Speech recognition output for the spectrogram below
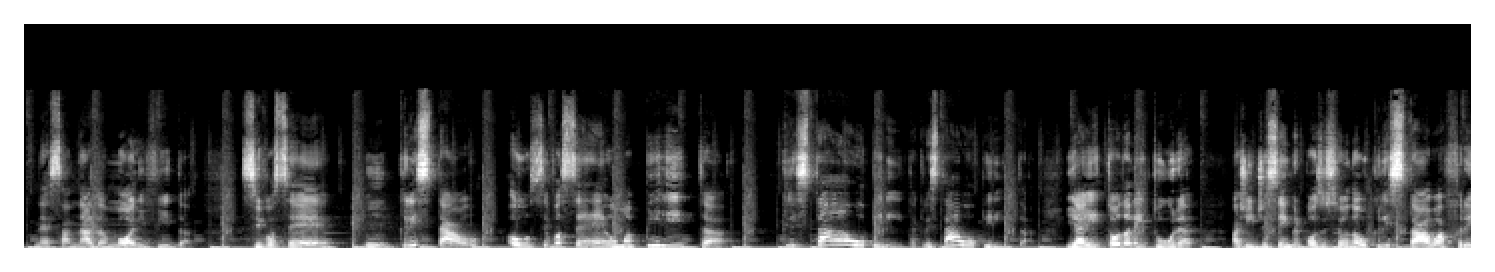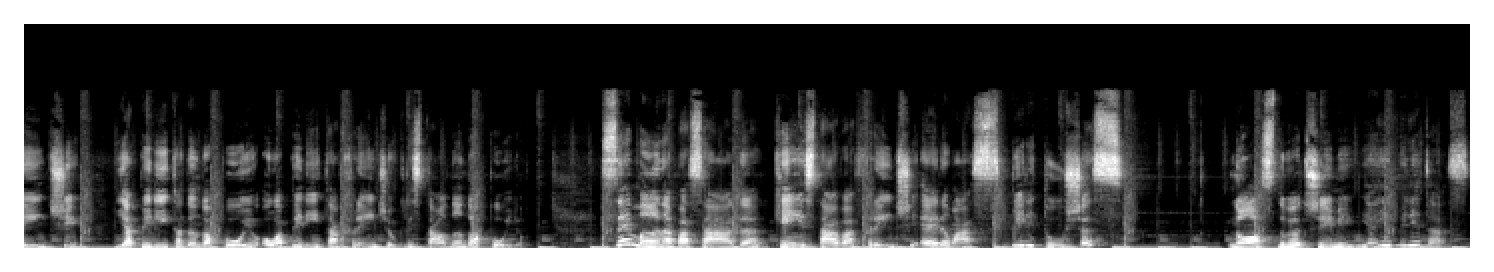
nessa nada mole vida. Se você é um cristal ou se você é uma pirita. Cristal ou pirita? Cristal ou pirita? E aí toda leitura a gente sempre posiciona o cristal à frente e a pirita dando apoio, ou a pirita à frente e o cristal dando apoio. Semana passada, quem estava à frente eram as pirituchas, nós do meu time. E aí, piritas?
